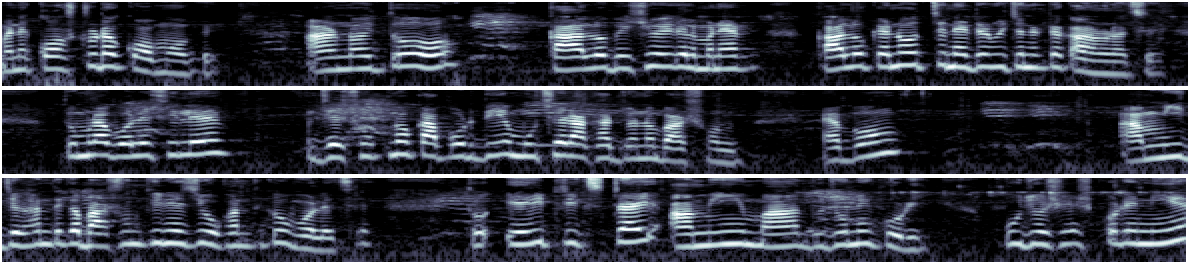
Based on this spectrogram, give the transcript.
মানে কষ্টটা কম হবে। আর নয়তো কালো বেশি হয়ে গেলে মানে আর কালো কেন হচ্ছে না এটার পিছনে একটা কারণ আছে। তোমরা বলেছিলে যে শুকনো কাপড় দিয়ে মুছে রাখার জন্য বাসন। এবং আমি যেখান থেকে বাসন কিনেছি, ওখান থেকেও বলেছে। তো এই ট্রিক্সটাই আমি, মা দুজনেই করি। পুজো শেষ করে নিয়ে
